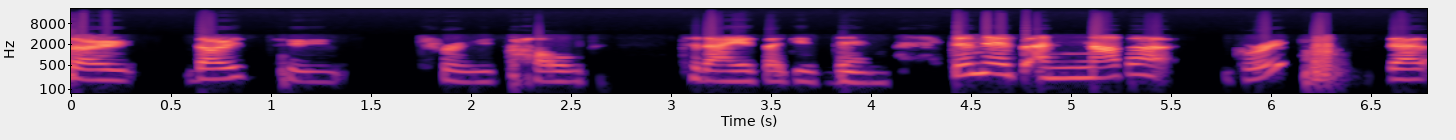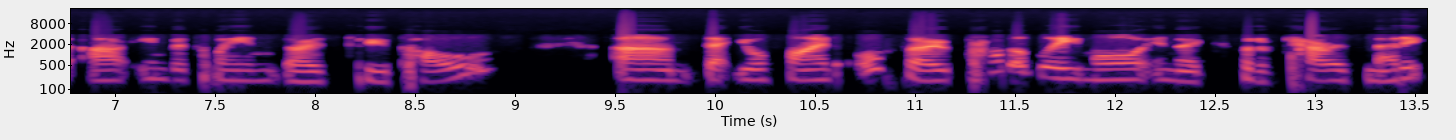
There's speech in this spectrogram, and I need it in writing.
So those two truths hold today as they did then. Then there's another group that are in between those two poles um, that you'll find also probably more in the sort of charismatic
